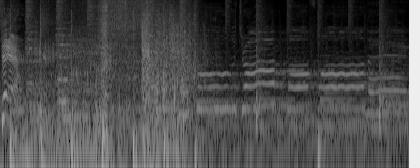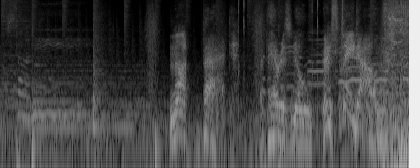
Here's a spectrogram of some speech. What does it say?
There! drop of water, Salami. Not bad. But there is no... And stay down!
